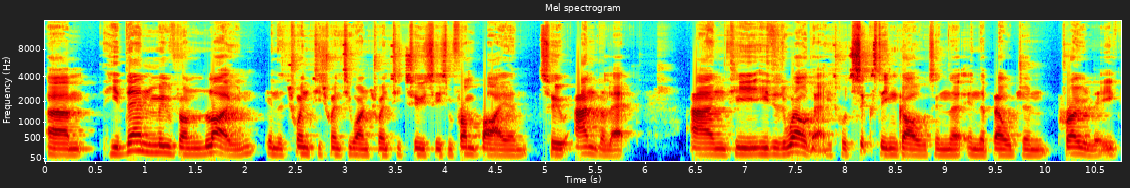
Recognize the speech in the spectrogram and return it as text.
Um, he then moved on loan in the 2021-22 season from Bayern to Anderlecht, and he, he did well there. He scored 16 goals in the in the Belgian Pro League,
